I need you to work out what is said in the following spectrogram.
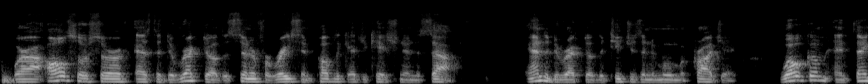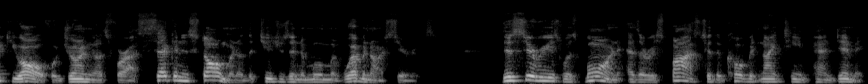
where I also serve as the director of the Center for Race and Public Education in the South and the director of the Teachers in the Movement Project. Welcome and thank you all for joining us for our second installment of the Teachers in the Movement webinar series. This series was born as a response to the COVID-19 pandemic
